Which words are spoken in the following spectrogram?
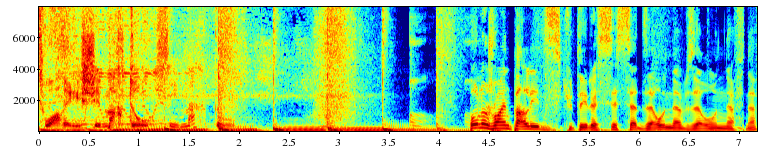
soirées chez Marteau. Chez Marteau. Pour nous joindre, parler, discuter le 670-9099.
